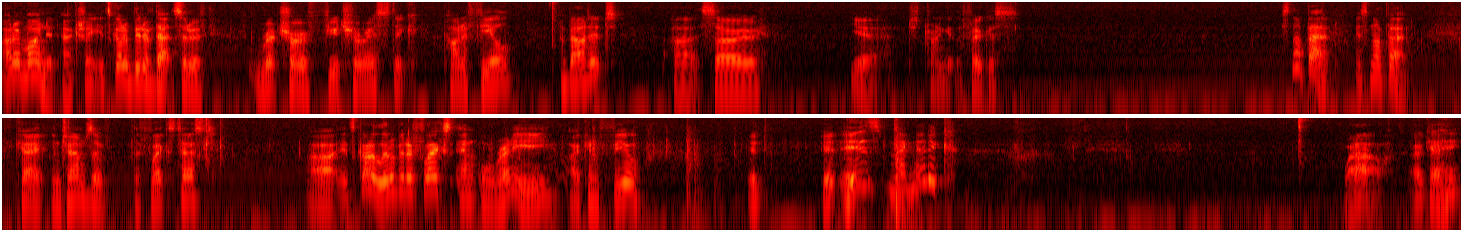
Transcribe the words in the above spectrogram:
I don't mind it actually. It's got a bit of that sort of retro futuristic kind of feel about it. Uh, so yeah, just trying to get the focus. It's not bad. It's not bad. Okay, in terms of the flex test, uh, it's got a little bit of flex and already I can feel it it is magnetic. Wow. Okay.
